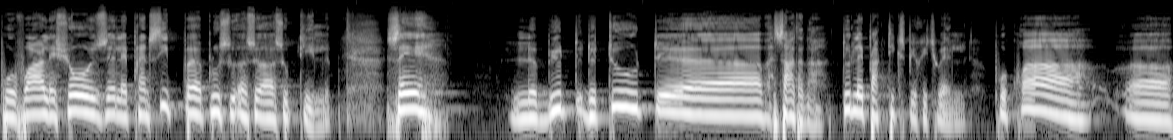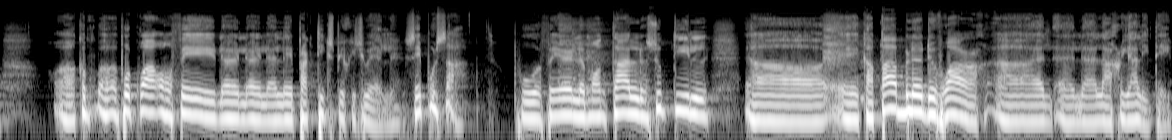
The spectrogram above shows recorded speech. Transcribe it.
pour voir les choses, les principes plus euh, subtils. C'est le but de toute sadhana, toutes les pratiques spirituelles pourquoi, euh, euh, euh, pourquoi on fait les pratiques spirituelles? C'est pour ça, pour faire le mental subtil et capable de voir la, réalité.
